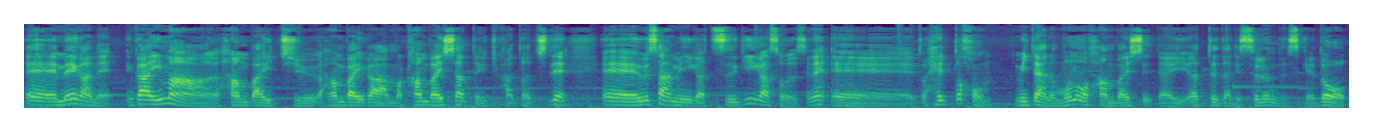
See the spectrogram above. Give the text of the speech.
えー、メガネが今、販売中、販売が、まあ、完売したという形で、えー、宇佐美が次がそうですね、えー、と、ヘッドホンみたいなものを販売してやってたりするんですけど、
